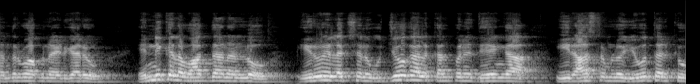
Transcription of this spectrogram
చంద్రబాబు నాయుడు గారు ఎన్నికల వాగ్దానంలో ఇరవై లక్షల ఉద్యోగాల కల్పన ధ్యేయంగా ఈ రాష్ట్రంలో యువతకు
